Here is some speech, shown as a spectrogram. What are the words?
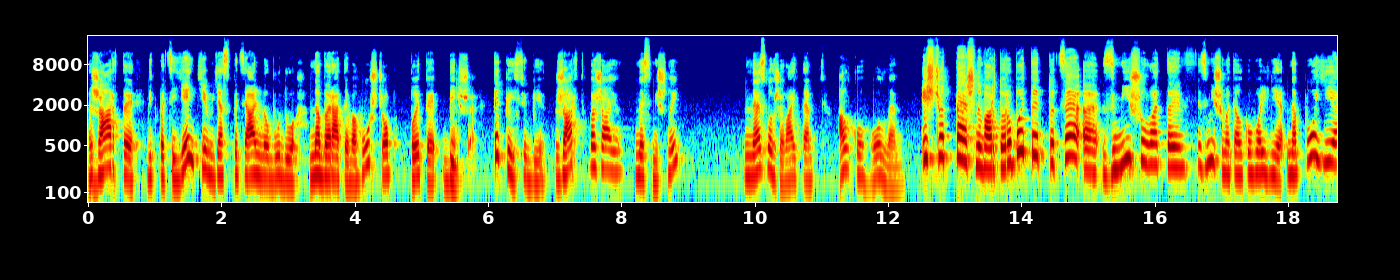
жарти від пацієнтів. Я спеціально буду набирати вагу, щоб пити більше. Такий собі жарт вважаю, не смішний. Не зловживайте алкоголем. І що теж не варто робити, то це е, змішувати, змішувати алкогольні напої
